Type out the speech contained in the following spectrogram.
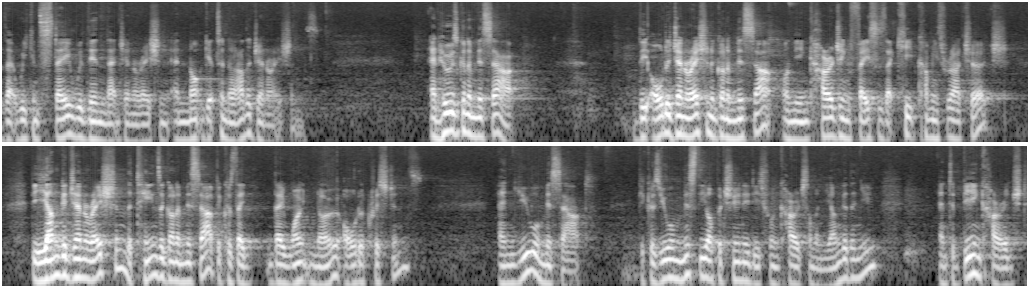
that we can stay within that generation and not get to know other generations. And who's going to miss out? The older generation are going to miss out on the encouraging faces that keep coming through our church. The younger generation, the teens, are going to miss out because they, they won't know older Christians. And you will miss out because you will miss the opportunity to encourage someone younger than you and to be encouraged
